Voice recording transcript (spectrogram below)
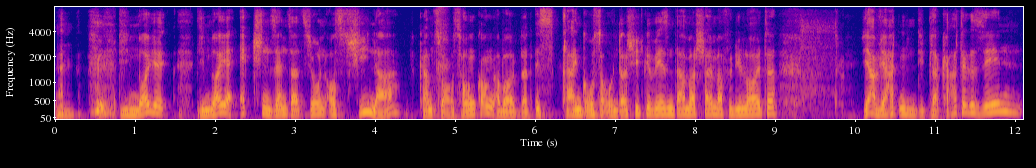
mhm. Die neue, die neue Action-Sensation aus China, kam zwar aus Hongkong, aber das ist kein großer Unterschied gewesen damals scheinbar für die Leute. Ja, wir hatten die Plakate gesehen,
